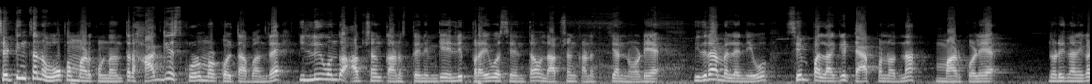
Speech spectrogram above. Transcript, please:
ಸೆಟ್ಟಿಂಗ್ಸನ್ನು ಓಪನ್ ಮಾಡ್ಕೊಂಡ ನಂತರ ಹಾಗೆ ಸ್ಕ್ರೋಲ್ ಮಾಡ್ಕೊಳ್ತಾ ಬಂದರೆ ಇಲ್ಲಿ ಒಂದು ಆಪ್ಷನ್ ಕಾಣಿಸುತ್ತೆ ನಿಮಗೆ, ಇಲ್ಲಿ ಪ್ರೈವಸಿ ಅಂತ ಒಂದು ಆಪ್ಷನ್ ಕಾಣಿಸ್ತೀಯ ನೋಡಿ. ಇದರ ಮೇಲೆ ನೀವು ಸಿಂಪಲ್ ಆಗಿ ಟ್ಯಾಪ್ ಅನ್ನೋದನ್ನ ಮಾಡ್ಕೊಳ್ಳಿ. ನೋಡಿ ನಾನೀಗ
